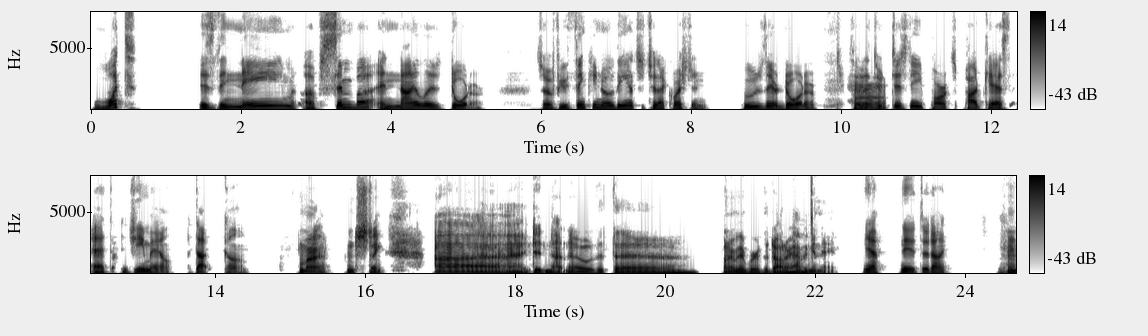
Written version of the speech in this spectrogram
What is the name of Simba and Nala's daughter? So if you think you know the answer to that question, who's their daughter? Send it Hmm. to Disney Parks Podcast at gmail.com. My interesting. I did not know that. Uh, I remember the daughter having a name. Yeah, neither did I. Hmm.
